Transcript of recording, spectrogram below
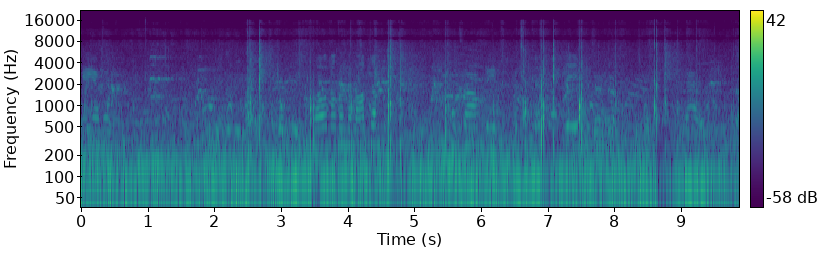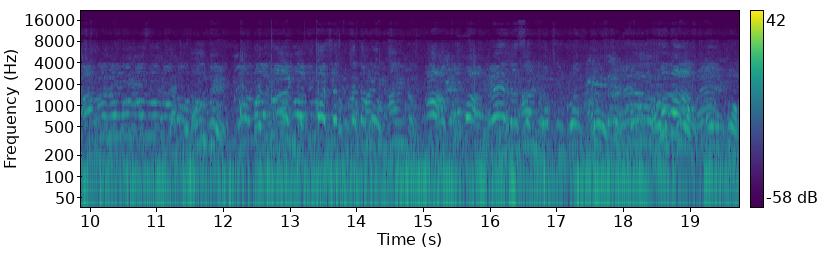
Hey, Evan. No, no, no, no, no. I'm done That's um, Dave. That's, that's uh, Dave. Yes. No, no, no, no, no, no. That's what you don't have to the ball. Ah, come on, man. That's a fucking wrong man. Come on, man. Come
